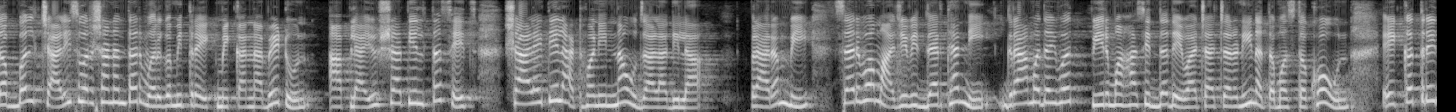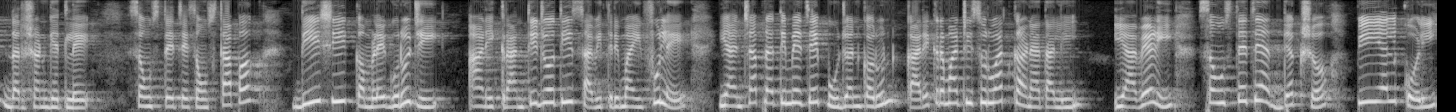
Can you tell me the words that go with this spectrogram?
तब्बल चाळीस वर्षानंतर वर्गमित्र एकमेकांना भेटून आपल्या आयुष्यातील तसेच शाळेतील आठवणींना उजाळा दिला. प्रारंभी सर्व माजी विद्यार्थ्यांनी ग्रामदैवत पीर महासिद्ध देवाच्या चरणी नतमस्तक होऊन एकत्रित दर्शन घेतले. संस्थेचे संस्थापक दी शी कमळे गुरुजी आणि क्रांतीज्योती सावित्रीमाई फुले यांच्या प्रतिमेचे पूजन करून कार्यक्रमाची सुरुवात करण्यात आली. यावेळी संस्थेचे अध्यक्ष पी. एल. कोळी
